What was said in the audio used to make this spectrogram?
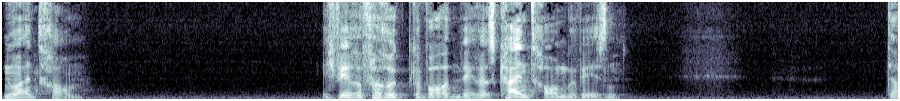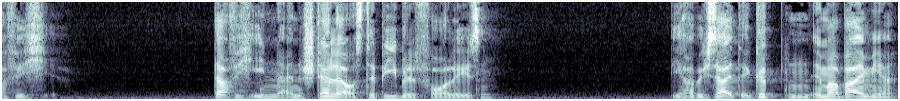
Nur ein Traum. Ich wäre verrückt geworden, wäre es kein Traum gewesen. Darf ich. Darf ich Ihnen eine Stelle aus der Bibel vorlesen? Die habe ich seit Ägypten immer bei mir.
